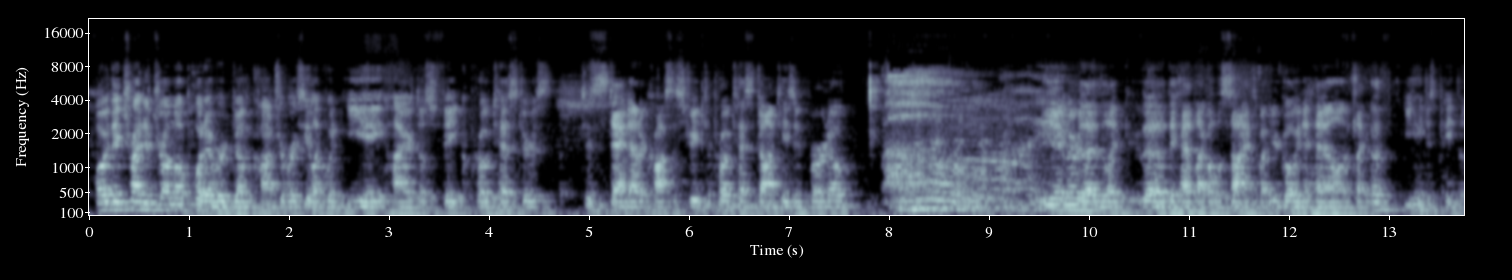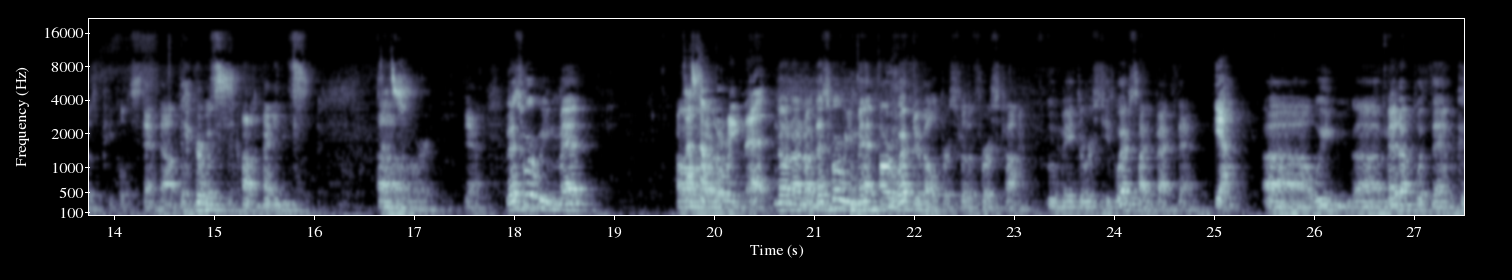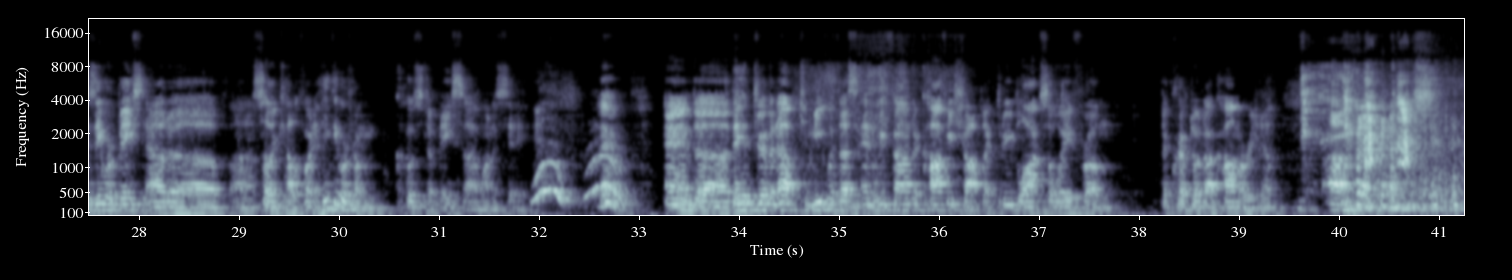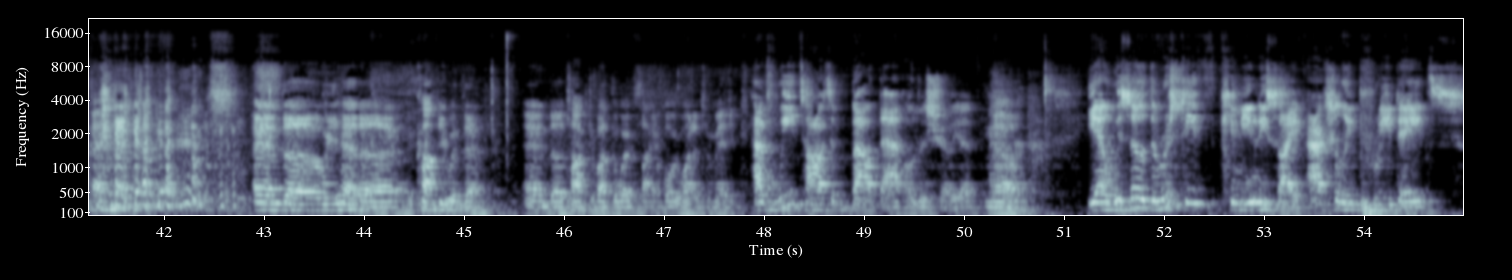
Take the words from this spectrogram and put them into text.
Or they try to drum up whatever dumb controversy, like when EA hired those fake protesters to stand out across the street to protest Dante's Inferno. Oh, right. Yeah, remember that? Like the, they had like all the signs about you're going to hell, and it's like oh, EA just paid those people to stand out there with signs. That's Um, smart. Yeah, that's where we met. That's not uh, where we met. No, no, no. That's where we met our web developers for the first time, who made the Rooster Teeth website back then. Yeah. uh, we uh, met up with them because they were based out of uh, Southern California. I think they were from Costa Mesa, I want to say. Woo! And uh, they had driven up to meet with us, and we found a coffee shop like three blocks away from the Crypto.com arena. Uh, and uh, we had a coffee with them and uh, talked about the website and what we wanted to make. Have we talked about that on this show yet? No. Yeah, we, so the Rooster Teeth community site actually predates,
